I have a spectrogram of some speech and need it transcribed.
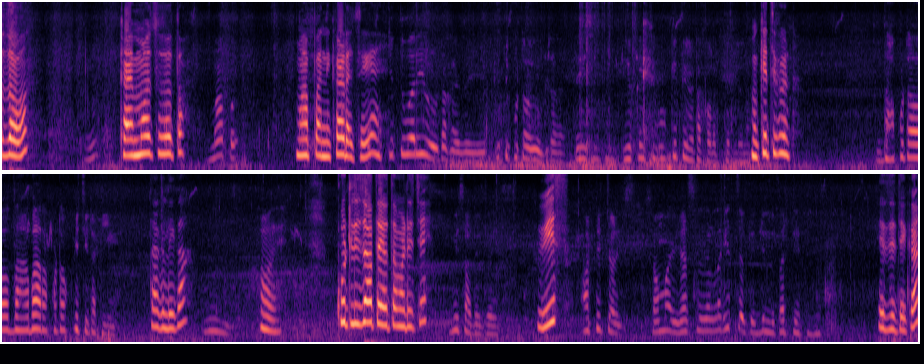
जाऊ. काय मस्त होतं? माप. मापाने काढायचं काय? किती वर येऊ टाकायचं? हे? किती फुटावर येऊ टाकायचं? किती टाकावं लागतं आपल्याला? मग किती फूट? दहा फुटावर दहा बारा फुटावर किती टाकली. टाकली का? होय. कुठली जात आहे हो टमाट्याची? वीस अठ्ठेचाळीस वीस? अठ्ठेचाळीस. समा ह्या सीझनला हीच चालते दिल्ली पाठी येते येते ते का?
